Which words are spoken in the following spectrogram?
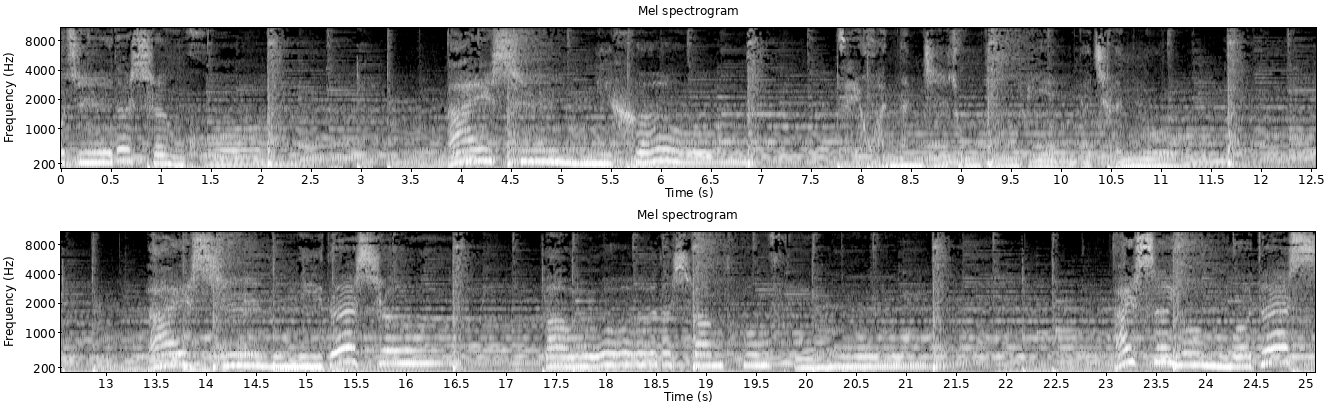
交织的生活，爱是你和我，在患难之中不变的承诺。爱是你的手，把我的伤痛抚摸。爱是用我的心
